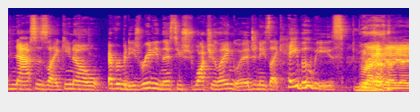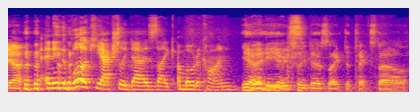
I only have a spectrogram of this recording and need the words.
NASA's like, you know, everybody's reading this, you should watch your language. And he's like, hey, boobies. right. Yeah. Yeah. Yeah. And in the book, he actually does like emoticon Yeah, boobies, he actually does like the textile.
